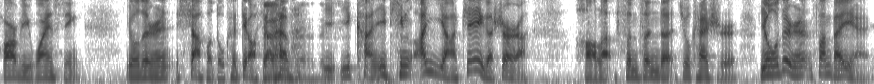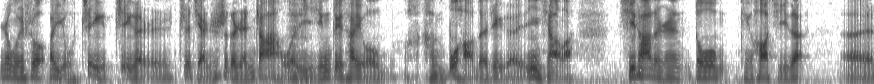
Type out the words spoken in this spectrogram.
Harvey Weinstein。有的人下巴都快掉下来了，一一看一听，哎呀，这个事儿啊，好了，纷纷的就开始，有的人翻白眼，认为说，哎呦，这这个这简直是个人渣，我已经对他有很不好的这个印象了。其他的人都挺好奇的，呃，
